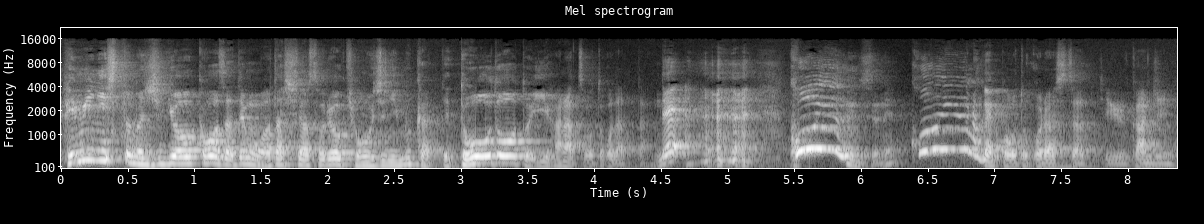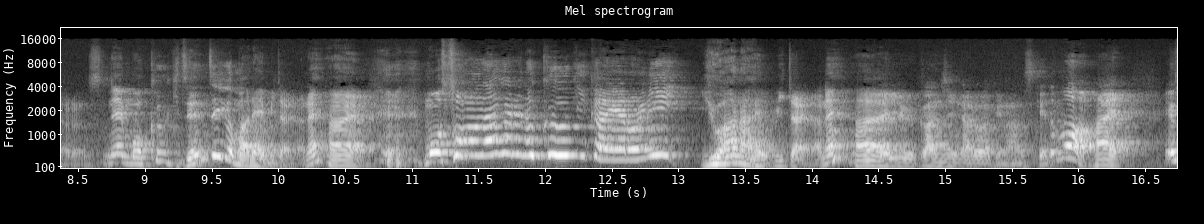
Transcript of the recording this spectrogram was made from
フェミニストの授業講座でも私はそれを教授に向かって堂々と言い放つ男だったんで。こういうんですよね。こうのがやっぱ男らしさっていう感じになるんですね。もう空気全然読まねえみたいなね。はい。もうその流れの空気感やのに言わないみたいなね。はい。いう感じになるわけなんですけども。はい。2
